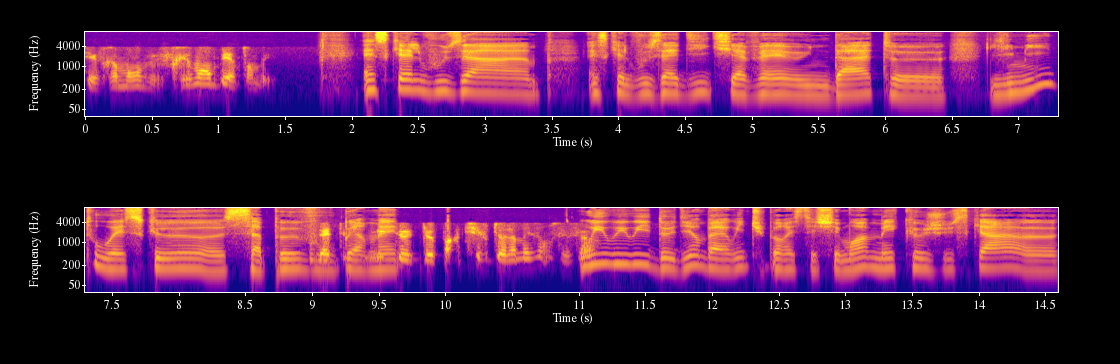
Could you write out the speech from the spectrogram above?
C'est vraiment, vraiment bien tombé. Est-ce qu'elle vous a, est-ce qu'elle vous a dit qu'il y avait une date euh, limite ou est-ce que euh, ça peut vous permettre de, de partir de la maison, c'est ça? Oui, oui, oui, de dire bah oui, tu peux rester chez moi, mais que jusqu'à euh,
